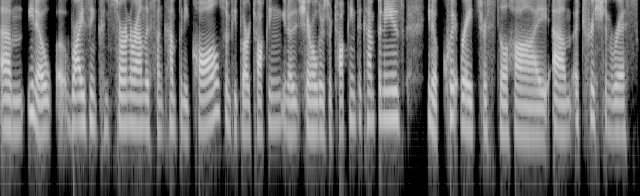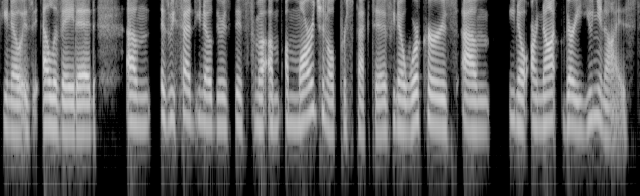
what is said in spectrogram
um, you know, rising concern around this on company calls when people are talking, you know, shareholders are talking to companies, you know, quit rates are still high, um, attrition risk, you know, is elevated um, as we said, you know, there's this from a, a marginal perspective, you know, workers, um, you know, are not very unionized,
